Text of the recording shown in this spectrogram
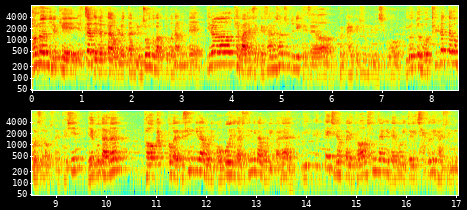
저는 이렇게 일자 내렸다 올렸다 이 정도 각도가 나오는데 이렇게 많이 제껴서 하는 선수들이 계세요 그걸 가르쳐 주시는 분도 계시고 이것도 뭐 틀렸다고 볼 수는 없어요 대신 얘보다는 더 각도가 이렇게 생기다 보니까 overhead 같이 생기다 보니까는 이 끝에 지점까지 더 신장이 되고 이쪽에 자극이 갈 수 있는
